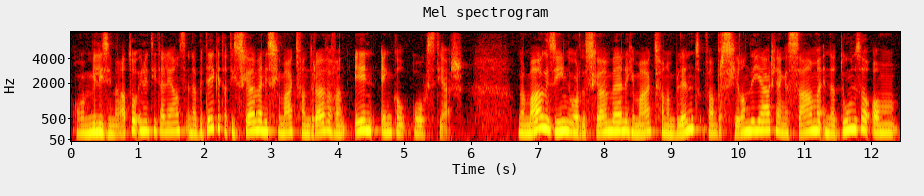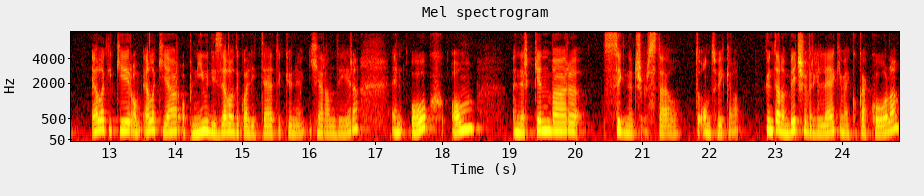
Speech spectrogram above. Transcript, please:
of een millesimato in het Italiaans. En dat betekent dat die schuimwijn is gemaakt van druiven van één enkel oogstjaar. Normaal gezien worden schuimwijnen gemaakt van een blend van verschillende jaargangen samen en dat doen ze om elke keer, om elk jaar opnieuw diezelfde kwaliteit te kunnen garanderen. En ook om een herkenbare signature style te ontwikkelen. Je kunt dat een beetje vergelijken met Coca-Cola.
